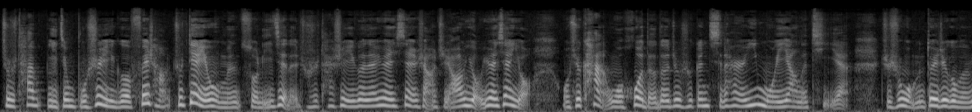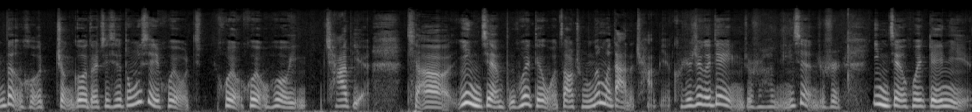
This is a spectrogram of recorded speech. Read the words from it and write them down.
就是它已经不是一个非常，就电影我们所理解的，就是它是一个在院线上，只要有院线有，我去看，我获得的就是跟其他人一模一样的体验，只是我们对这个文本和整个的这些东西会有会有会有会有差别，呃，硬件不会给我造成那么大的差别。可是这个电影就是很明显，就是硬件会给你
